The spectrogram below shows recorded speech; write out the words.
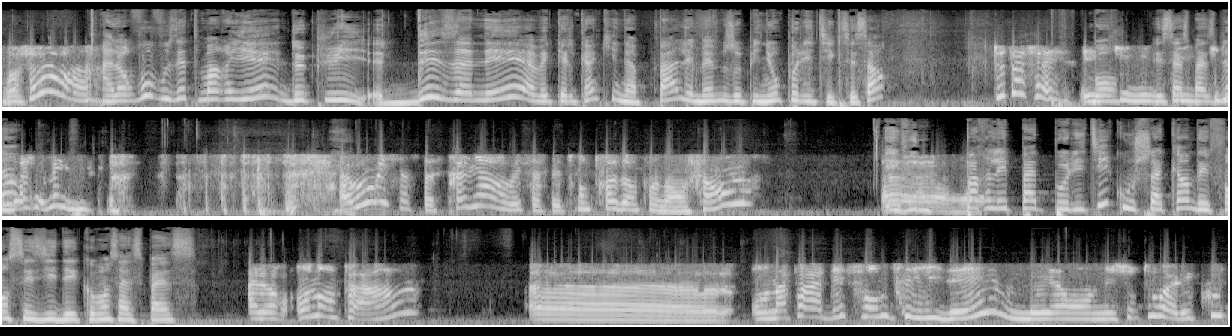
Bonjour. Alors vous, vous êtes mariée depuis des années avec quelqu'un qui n'a pas les mêmes opinions politiques, c'est ça? Tout à fait. Bon, qui- et ça se passe bien. Ah oui, oui, ça se passe très bien. Oui, ça fait 33 ans qu'on est ensemble. Et vous Euh, ne parlez pas de politique ou chacun défend ses idées? Comment ça se passe? Alors, on en parle. Euh, on n'a pas à défendre ses idées, mais on est surtout à l'écoute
